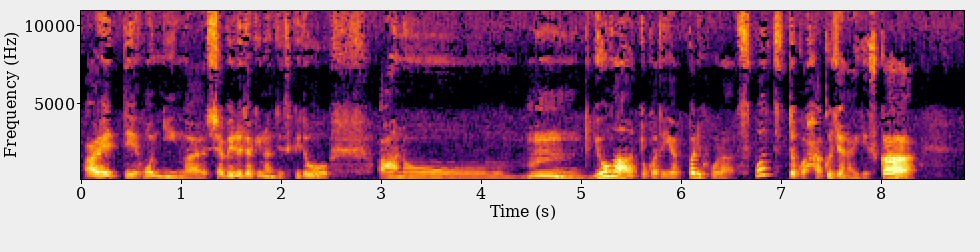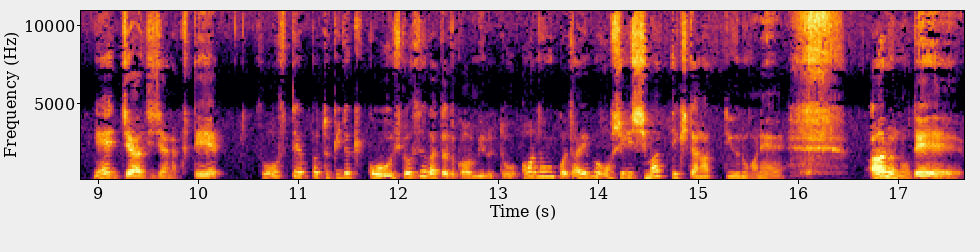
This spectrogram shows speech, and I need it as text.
あえて本人が喋るだけなんですけど、あの、うん、ヨガとかでやっぱりほら、スポーツとか履くじゃないですか。ね、ジャージじゃなくて、そうするとやっぱ時々こう、後ろ姿とかを見ると、あ、なんかだいぶお尻締まってきたなっていうのがね、あるので、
